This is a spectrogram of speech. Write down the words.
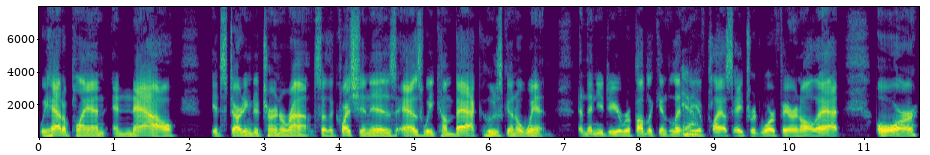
we had a plan, and now it's starting to turn around. So the question is, as we come back, who's going to win? And then you do your Republican litany yeah. of class hatred warfare and all that. Or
